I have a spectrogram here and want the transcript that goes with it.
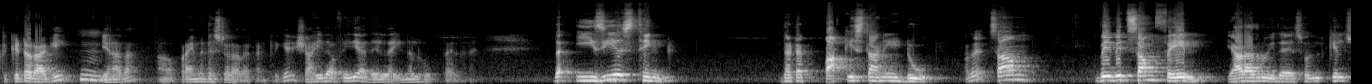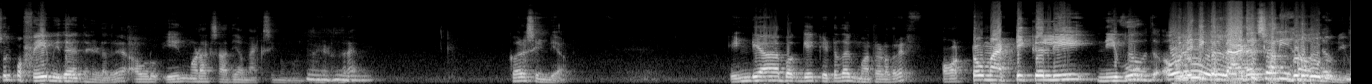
ಕ್ರಿಕೆಟರ್ ಆಗಿ ಏನಾದ ಪ್ರೈಮ್ ಮಿನಿಸ್ಟರ್ ಆದ ಕಂಟ್ರಿಗೆ ಶಾಹಿದ್ ಆಫ್ರೀದಿ ಅದೇ ಲೈನಲ್ಲಿ ಹೋಗ್ತಾ ಇದ್ದಾನೆ. The easiest thing that a Pakistani do ಅಂದರೆ ಸಮ್ ವಿತ್ ಸಮ್ ಫೇಮ್ ಯಾರಾದರೂ ಇದೆ ಸ್ವಲ್ಪ ಕೆಲ್ ಸ್ವಲ್ಪ ಫೇಮ್ ಇದೆ ಅಂತ ಹೇಳಿದ್ರೆ ಅವರು ಏನು ಮಾಡೋಕ್ಕೆ ಸಾಧ್ಯ ಮ್ಯಾಕ್ಸಿಮಮ್ ಅಂತ ಹೇಳಿದ್ರೆ ಕರ್ಸ್ ಇಂಡಿಯಾ ಇಂಡಿಯಾ ಬಗ್ಗೆ ಕೆಟ್ಟದಾಗಿ ಮಾತಾಡಿದ್ರೆ ಆಟೋಮ್ಯಾಟಿಕಲಿ ನೀವು ಹೌದು, ಅವ್ರು ಪೊಲಿಟಿಕಲ್ ಲ್ಯಾಡರ್ಸ್ ಬಿಡ್ಬೋದು ನೀವು.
